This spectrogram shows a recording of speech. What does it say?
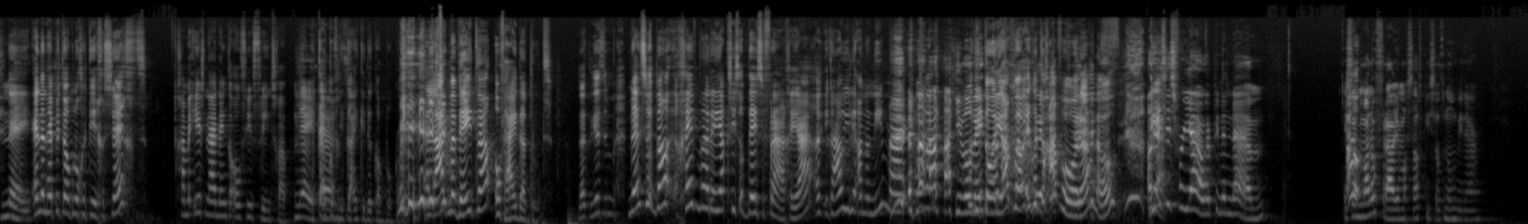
Nee. En dan heb je het ook nog een keer gezegd. Ga maar eerst nadenken over je vriendschap. Nee, en kijk echt. of die kijkje er kan boeken. en laat me weten of hij dat doet. Dat is, mensen, wel, geef me reacties op deze vragen, ja? Ik hou jullie anoniem, maar ik wil, wel- Je wil weten ik wil toch afhoren, hallo? Oh, Ja. deze is voor jou. Heb je een naam? Is het man of vrouw? Je mag zelf kiezen of non-binair.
